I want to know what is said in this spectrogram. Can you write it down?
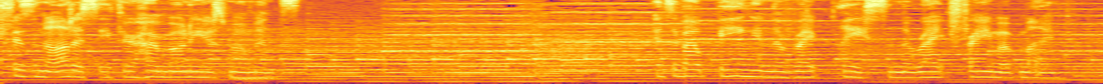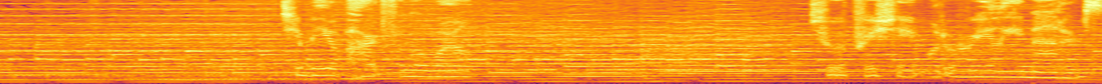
Life is an odyssey through harmonious moments. It's about being in the right place in the right frame of mind. To be apart from the world. To appreciate what really matters.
